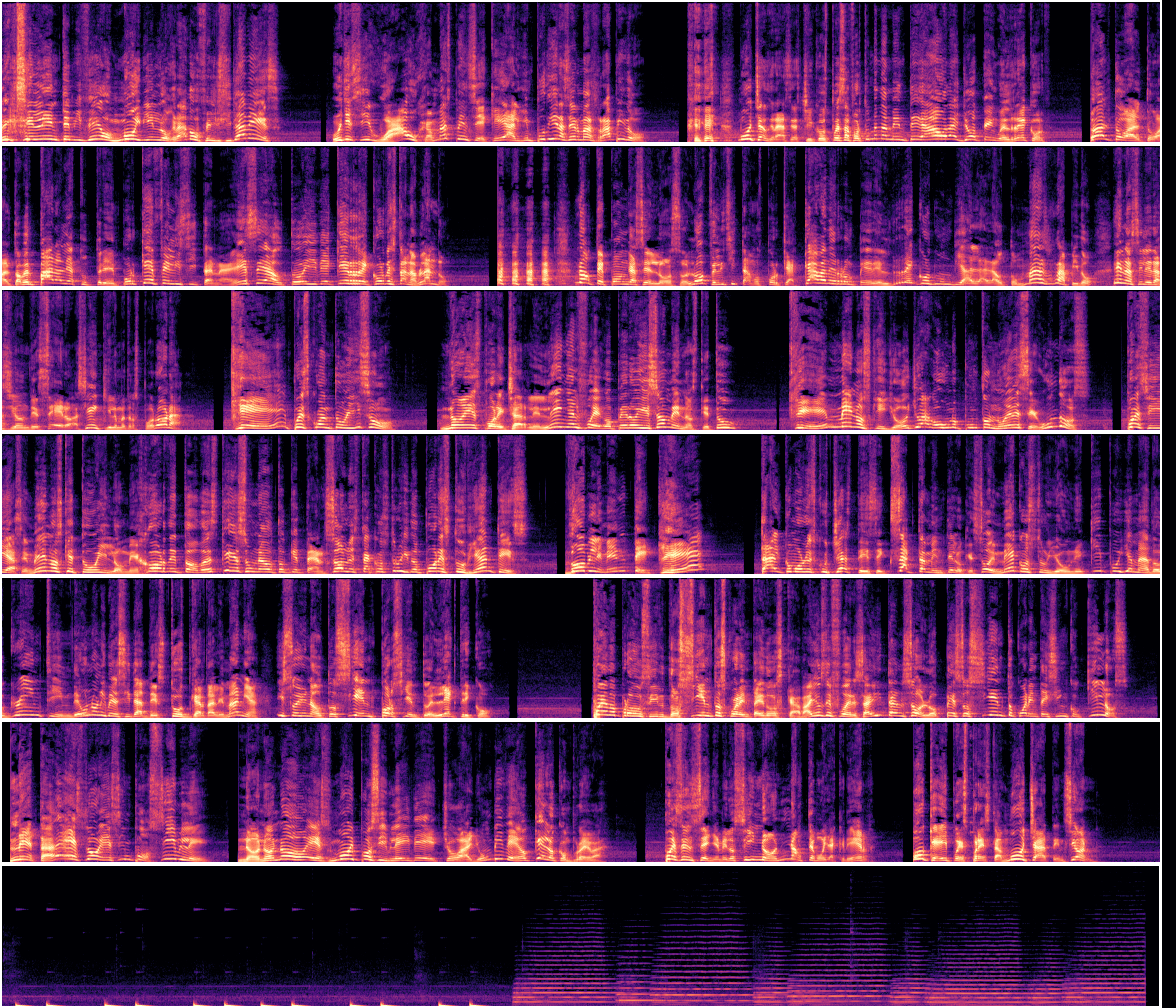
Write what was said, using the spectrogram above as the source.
¡Excelente video! ¡Muy bien logrado! ¡Felicidades! Oye, sí, wow, jamás pensé que alguien pudiera ser más rápido. Muchas gracias, chicos, pues afortunadamente ahora yo tengo el récord. Alto, alto, alto. A ver, párale a tu tren. ¿Por qué felicitan a ese auto y de qué récord están hablando? te pongas celoso, lo felicitamos porque acaba de romper el récord mundial al auto más rápido en aceleración de 0 a 100 kilómetros por hora. ¿Qué? Pues ¿cuánto hizo? No es por echarle leña al fuego, pero hizo menos que tú. ¿Qué? ¿Menos que yo? Yo hago 1.9 segundos. Pues sí, hace menos que tú y lo mejor de todo es que es un auto que tan solo está construido por estudiantes. ¿Doblemente qué? Tal como lo escuchaste, es exactamente lo que soy. Me construyó un equipo llamado Green Team de una universidad de Stuttgart, Alemania, y soy un auto 100% eléctrico. Puedo producir 242 caballos de fuerza y tan solo peso 145 kilos. ¡Neta! ¡Eso es imposible! No, no, no, es muy posible y de hecho hay un video que lo comprueba. Pues enséñamelo, si no, no te voy a creer. Ok, pues presta mucha atención.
